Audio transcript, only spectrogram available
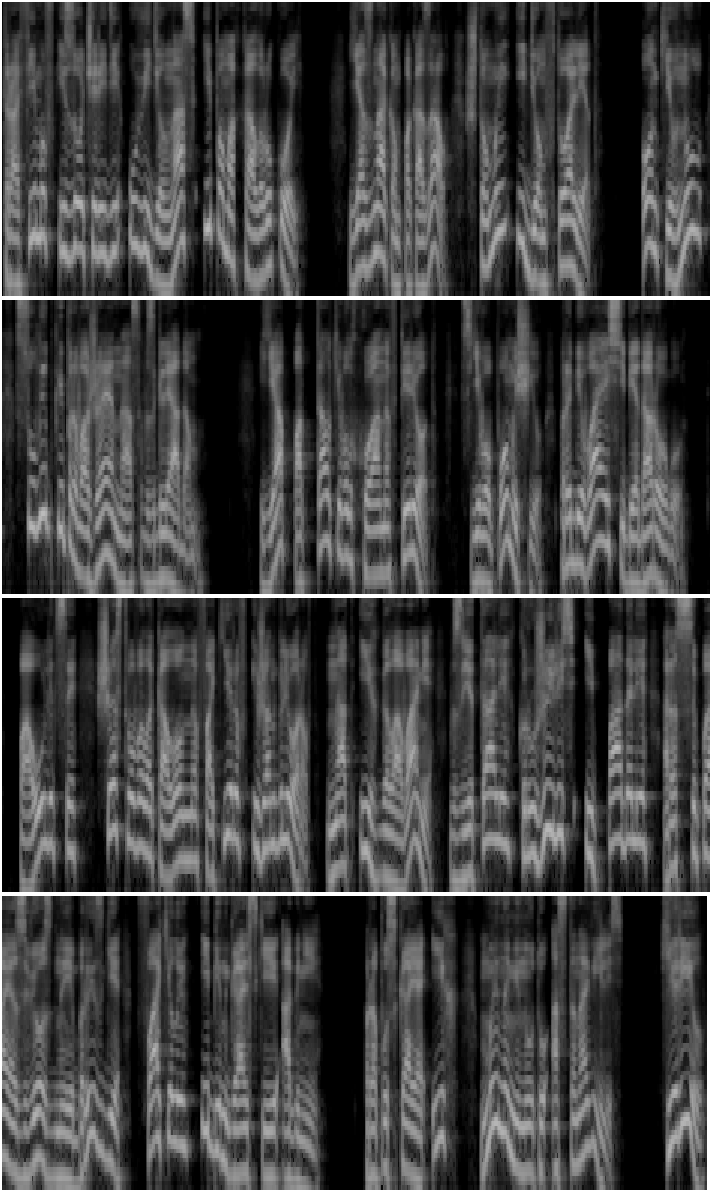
Трофимов из очереди увидел нас и помахал рукой. Я знаком показал, что мы идем в туалет. Он кивнул, с улыбкой провожая нас взглядом. Я подталкивал Хуана вперед, с его помощью пробивая себе дорогу. По улице шествовала колонна факиров и жонглеров. Над их головами взлетали, кружились и падали, рассыпая звездные брызги, факелы и бенгальские огни. Пропуская их, мы на минуту остановились. «Кирилл!»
